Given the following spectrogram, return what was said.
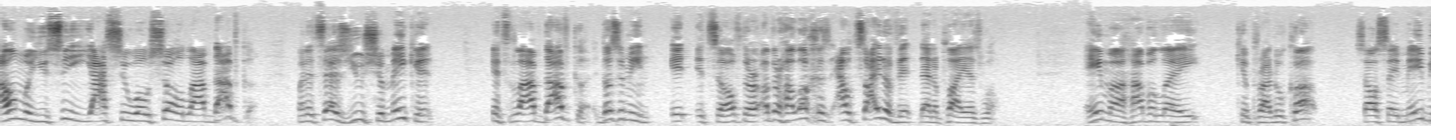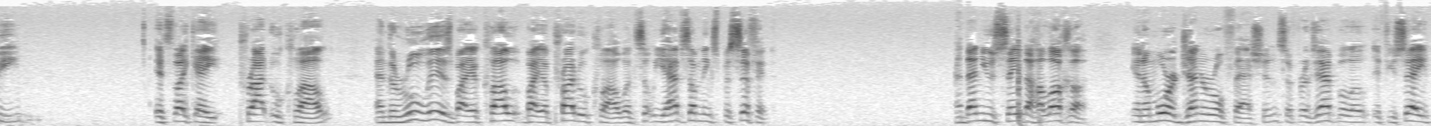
Alma, you see, yasu oso lav davka. When it says you should make it, it's lav davka. It doesn't mean it itself. There are other halachas outside of it that apply as well. Ema havale kiprat uklal. So I'll say maybe it's like a prat uklal, and the rule is by a klal, by a prat uklal when so you have something specific, and then you say the halacha in a more general fashion. So, for example, if you say,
